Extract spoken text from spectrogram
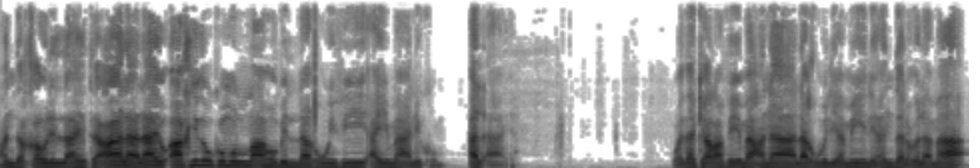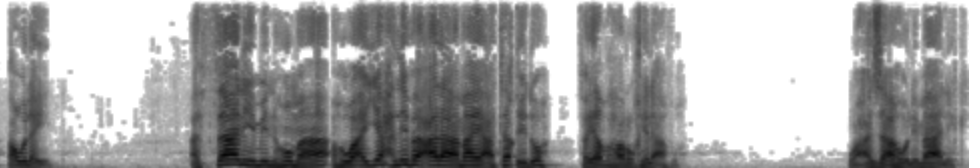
عند قول الله تعالى لا يؤاخذكم الله باللغو في أيمانكم. الآية. وذكر في معنى لغو اليمين عند العلماء قولين. الثاني منهما هو أن يحلف على ما يعتقده فيظهر خلافه. وعزاه لمالك.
